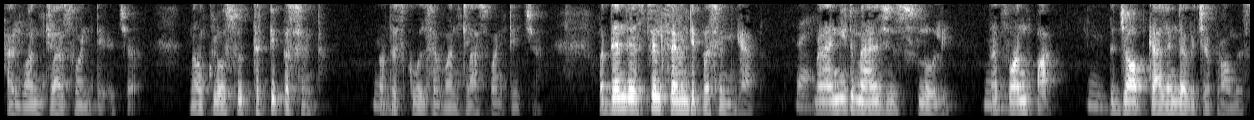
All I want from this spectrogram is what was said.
had one class one teacher now close to thirty percent of the schools have one class one teacher but then this still seventy percent gap but I need to manage slowly that's one part the job calendar which I promise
